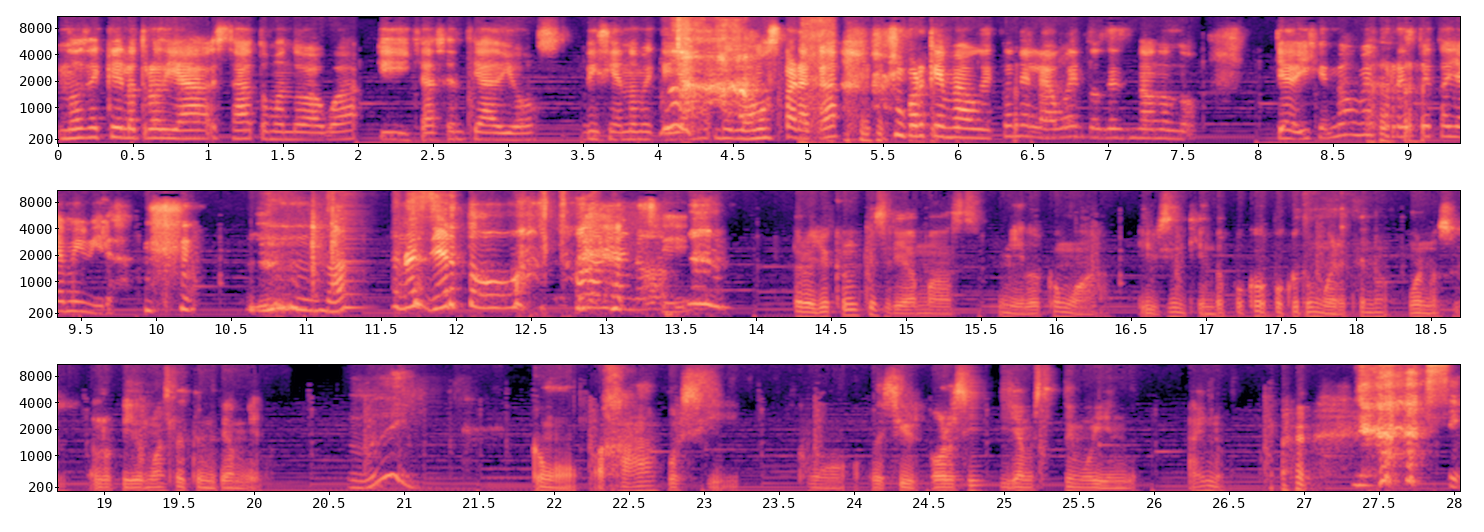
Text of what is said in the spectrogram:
no sé que el otro día estaba tomando agua y ya sentía a Dios diciéndome que ya nos vamos para acá porque me ahogué con el agua, entonces no, no, no. Ya dije, no, mejor respeta ya mi vida. no, no es cierto. Todavía no. Sí. Pero yo creo que sería más miedo como a ir sintiendo poco a poco tu muerte, ¿no? Bueno, eso es a lo que yo más le tendría miedo. Uy. Como, ajá, pues sí, como decir, ahora sí ya me estoy muriendo. Ay, no. Sí.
